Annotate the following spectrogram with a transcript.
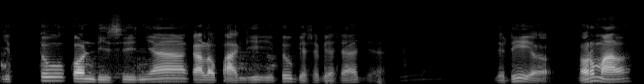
Itu kondisinya kalau pagi itu biasa-biasa aja. Jadi ya normal.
